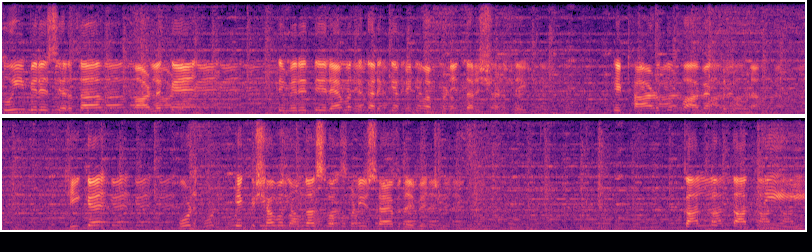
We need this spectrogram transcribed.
ਤੂੰ ਹੀ ਮੇਰੇ ਸਿਰ ਦਾ ਮਾਲਕ ਹੈ ਤੇ ਮੇਰੇ ਤੇ ਰਹਿਮਤ ਕਰਕੇ ਮੈਨੂੰ ਆਪਣੇ ਦਰਸ਼ਨ ਦੇ। ਇਹ ਠਾੜ ਤੋਂ ਭਾਵ ਹੈ ਖਲੋਣਾ। ਠੀਕ ਹੈ। ਹੁਣ ਇੱਕ ਸ਼ਬਦ ਆਉਂਦਾ ਸੁਖਮਨੀ ਸਾਹਿਬ ਦੇ ਵਿੱਚ। ਕੱਲ ਤਾਤੀ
